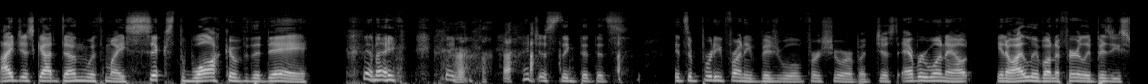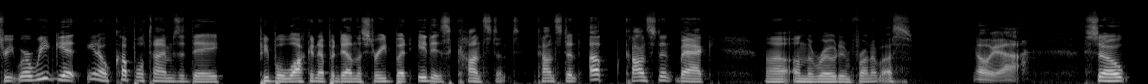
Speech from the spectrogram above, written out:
I just got done with my sixth walk of the day." And I, I, I just think that that's it's a pretty funny visual for sure. But just everyone out. You know, I live on a fairly busy street where we get you know a couple times a day people walking up and down the street, but it is constant, constant up, constant back uh, on the road in front of us. Oh yeah. So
